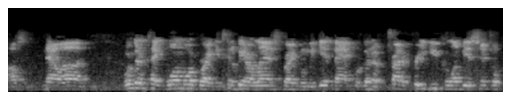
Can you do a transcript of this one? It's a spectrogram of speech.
Awesome. Now, uh, we're going to take one more break. It's going to be our last break. When we get back, we're going to try to preview Columbia Central,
